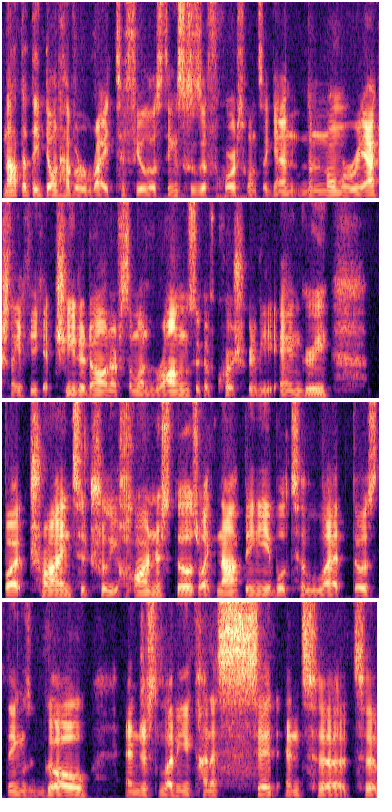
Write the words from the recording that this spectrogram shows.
not that they don't have a right to feel those things because of course once again the normal reaction like if you get cheated on or if someone wrongs like of course you're going to be angry. But trying to truly harness those or like not being able to let those things go and just letting it kind of sit and to to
